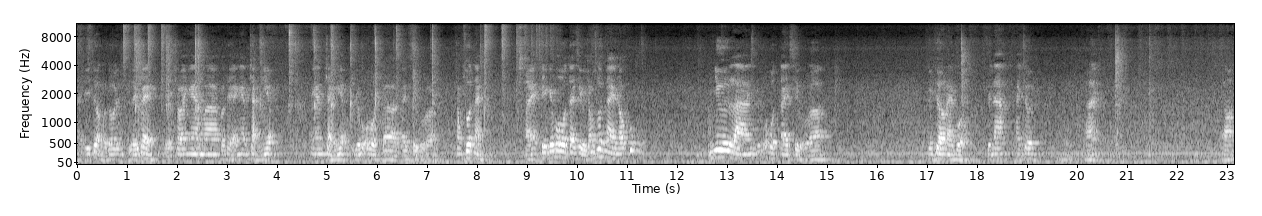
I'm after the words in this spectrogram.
Đấy, ý tưởng của tôi lấy về để cho anh em uh, có thể anh em trải nghiệm anh em trải nghiệm cái bộ hột uh, tài xỉu uh, trong suốt này. Đấy, thì cái bộ hột tài xỉu trong suốt này nó cũng như là những cái bộ hột tài xỉu uh, bình thường này của Việt Nam hay chơi Đấy. Đó.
